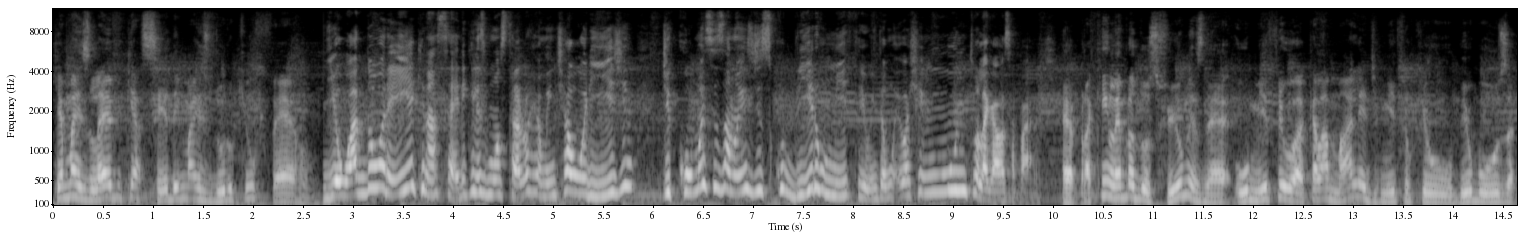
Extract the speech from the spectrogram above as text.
que é mais leve que a seda e mais duro que o ferro. E eu adorei aqui na série que eles mostraram realmente a origem de como esses anões descobriram o Mithril. Então eu achei muito legal essa parte. É, para quem lembra dos filmes, né? O Mithril, aquela malha de Mithril que o Bilbo usa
